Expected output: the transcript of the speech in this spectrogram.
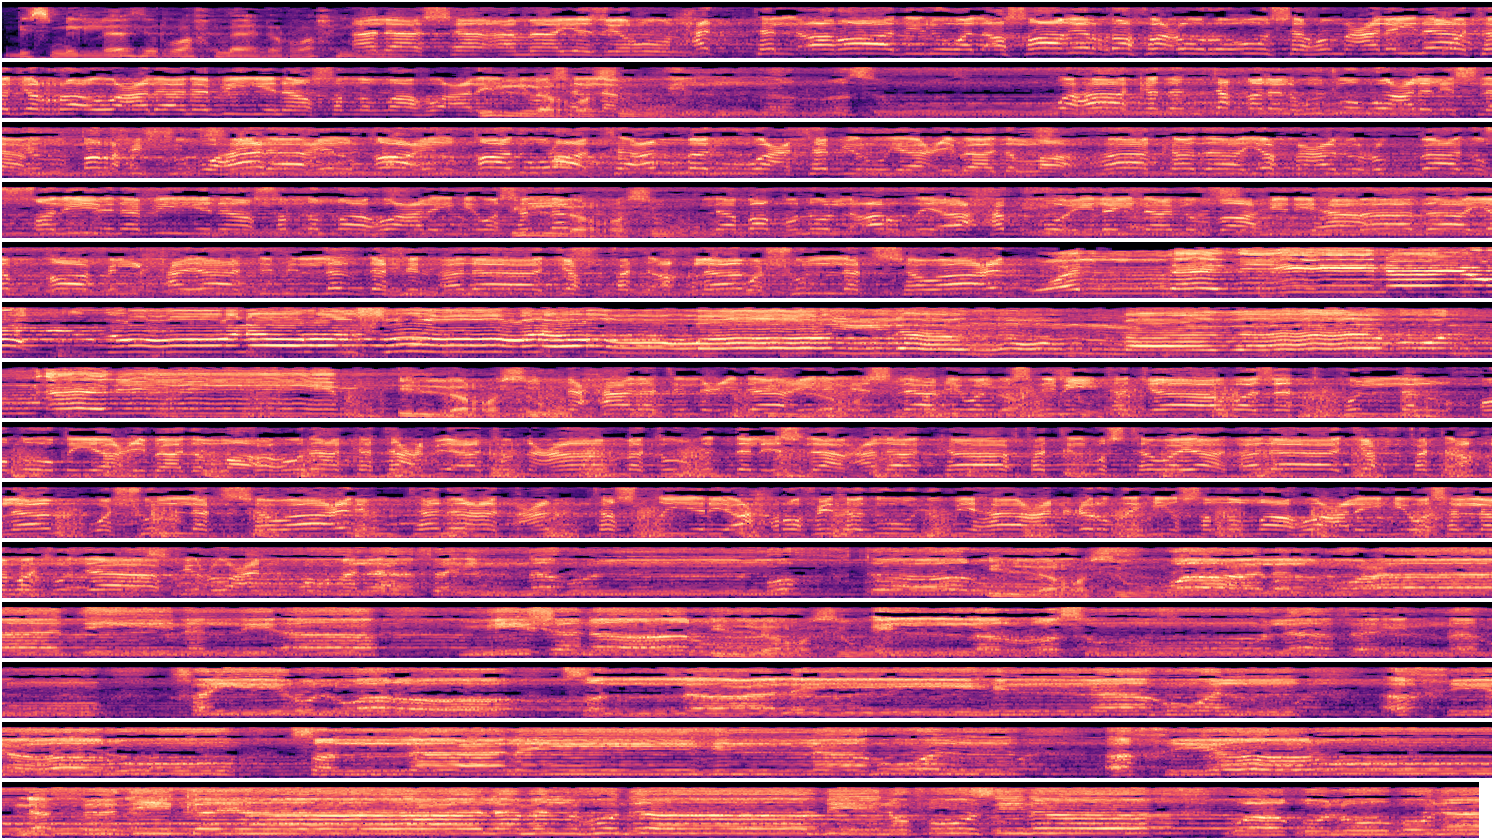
بسم الله الرحمن الرحيم. ألا ساء ما يزرون. حتى الأراذل والأصاغر رفعوا رؤوسهم علينا وتجرأوا على نبينا صلى الله عليه إلا وسلم. الرسول. إلا الرسول. وهكذا انتقل الهجوم على الإسلام. من طرح الشبهات إلى إلقاء القاذورات تأملوا واعتبروا يا عباد الله. هكذا يفعل عباد الصليب نبينا صلى الله عليه وسلم. إلا الرسول. لبطن الأرض أحب إلينا من ظاهرها. ماذا يبقى في الحياة من لذة؟ ألا جفت أقلام وشلت سواعد والذين يؤذون رسول الله لهم عذاب أليم. إلا الرسول. إن حالة العداء للإسلام والمسلمين تجاوزت كل الخطوط يا عباد الله. فهناك تعبئة عامة ضد الإسلام على كافة المستويات ألا جفت أقلام وشلت سواعد امتنعت عن تسطير أحرف تذود بها عن عرضه صلى الله عليه وسلم وتدافع عن حرمته فإنه المختار إلا الرسول. وعلى المعادين اللئام شنار إلا الرسول. إلا الرسول فإنه خير الورى. صلى عليه الله والأخيار صلى عليه الله والأخيار نفديك يا عالم الهدى بنفوسنا وقلوبنا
